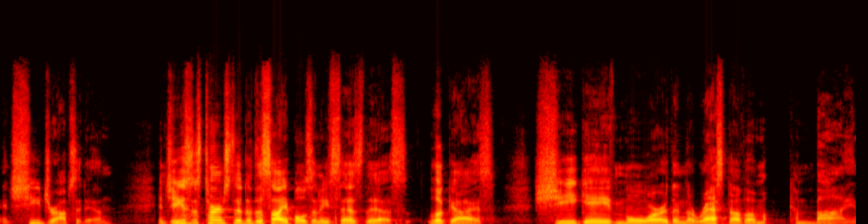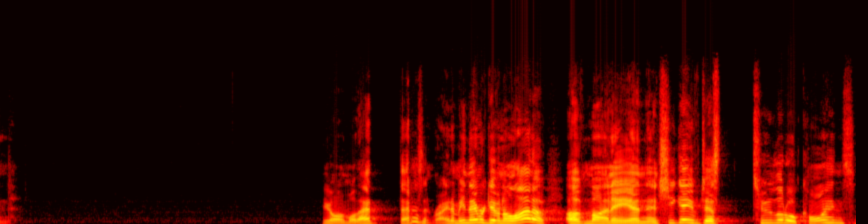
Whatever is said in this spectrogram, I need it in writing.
and she drops it in. And Jesus turns to the disciples and he says this Look, guys, she gave more than the rest of them combined. You're going, well, that, that isn't right. I mean, they were given a lot of, of money, and, and she gave just two little coins.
